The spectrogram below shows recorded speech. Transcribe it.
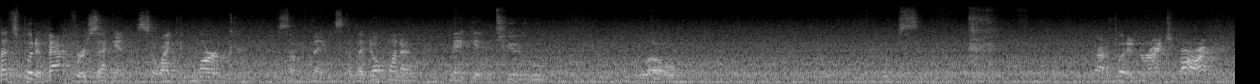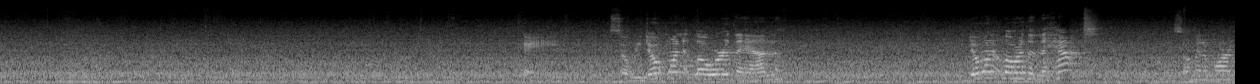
Let's put it back for a second so I can mark some things because I don't want to make it too low. Gotta put it in the right spot. Okay, so we don't want it lower than, we don't want it lower than the hat. So I'm gonna mark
